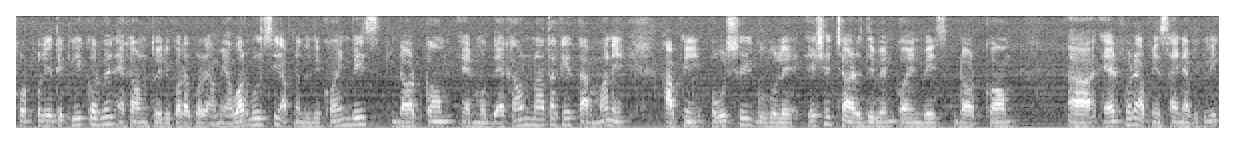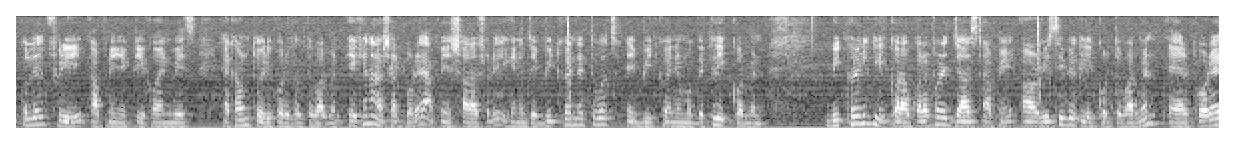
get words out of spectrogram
পোর্টফোলিওতে ক্লিক করবেন অ্যাকাউন্ট তৈরি করার পরে আমি আবার বলছি, আপনার যদি কয়েনবেস ডট কম এর মধ্যে অ্যাকাউন্ট না থাকে, তার মানে আপনি অবশ্যই গুগলে এসে চার্জ দিবেন কয়েনবেস ডট কম এরপরে আপনি সাইন আপে ক্লিক করলে ফ্রি আপনি একটি কয়েন বেস অ্যাকাউন্ট তৈরি করে ফেলতে পারবেন। এখানে আসার পরে আপনি সরাসরি এখানে যে বিটকয়েন দেখতে পাচ্ছেন, এই বিটকয়েনের মধ্যে ক্লিক করবেন। বিটকয়েনে ক্লিক করা করার পরে জাস্ট আপনি রিসিভে ক্লিক করতে পারবেন। এরপরে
